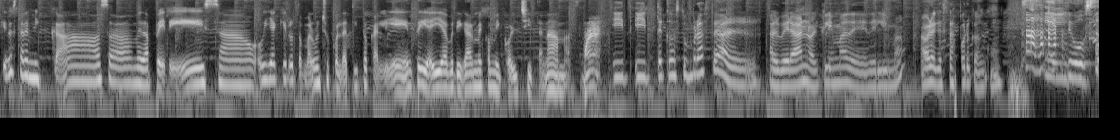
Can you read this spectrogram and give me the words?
quiero estar en mi casa, me da pereza, o ya quiero tomar un chocolatito caliente y ahí abrigarme con mi colchita, nada más. ¿Y, y te acostumbraste al, al verano, al clima de, de Lima? Ahora que estás por Cancún. Ilusa.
